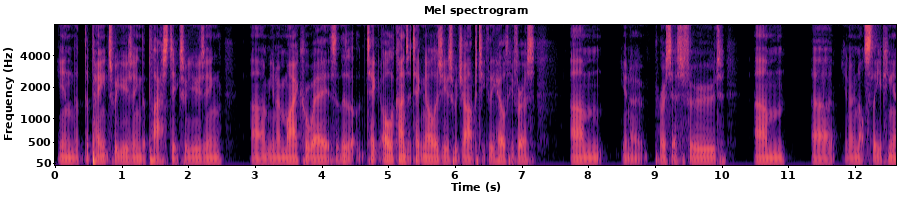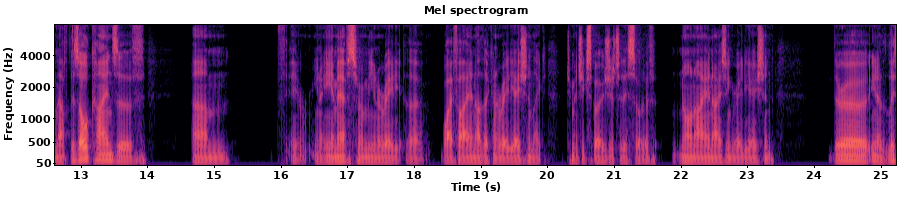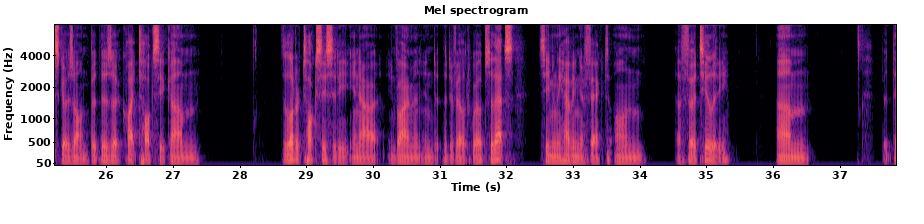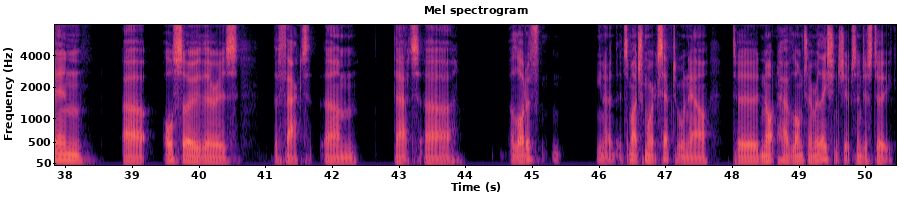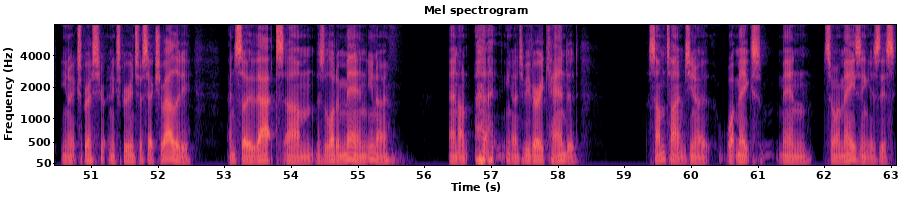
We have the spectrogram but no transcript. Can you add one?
in the, the paints we're using, the plastics we're using. Um, you know, microwaves, there's tech, all kinds of technologies which aren't particularly healthy for us. Um, you know, processed food, um, uh, you know, not sleeping enough. There's all kinds of, um, you know, EMFs from you know, radi- uh, Wi-Fi and other kind of radiation, like too much exposure to this sort of non-ionizing radiation. There are, you know, the list goes on, but there's a quite toxic. Um, there's a lot of toxicity in our environment in the developed world, so that's seemingly having an effect on uh, fertility. Um, but then uh, also there is the fact um, that uh, a lot of, you know, it's much more acceptable now to not have long-term relationships and just to, you know, express your and experience your sexuality. And so that um, there's a lot of men, you know, and you know, to be very candid, sometimes, you know, what makes men so amazing is this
